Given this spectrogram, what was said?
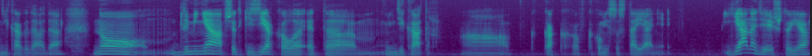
никогда, да. Но для меня все-таки зеркало это индикатор, а, как в каком я состоянии. Я надеюсь, что я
